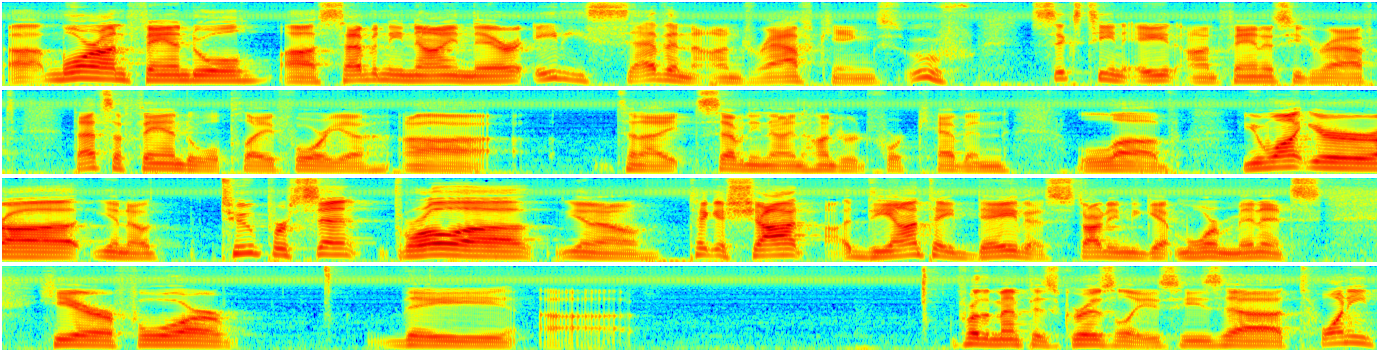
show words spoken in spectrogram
Uh, more on FanDuel, uh, 79 there, 87 on DraftKings. Oof, 16-8 on Fantasy Draft. That's a FanDuel play for you uh, tonight. 7,900 for Kevin Love. You want your, uh, you know, two percent throw a, you know, take a shot. Deyonta Davis starting to get more minutes here for the uh, for the Memphis Grizzlies. He's uh, 20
